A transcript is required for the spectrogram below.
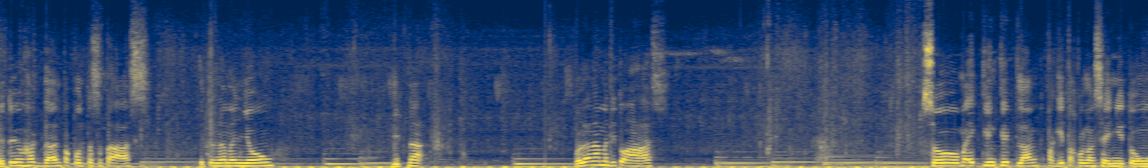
Ito yung hagdan papunta sa taas. Ito naman yung gitna. Wala naman dito ahas. So maikling clip lang, pakita ko lang sa inyo itong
